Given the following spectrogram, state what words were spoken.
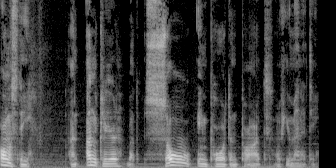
Honesty, an unclear but so important part of humanity.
